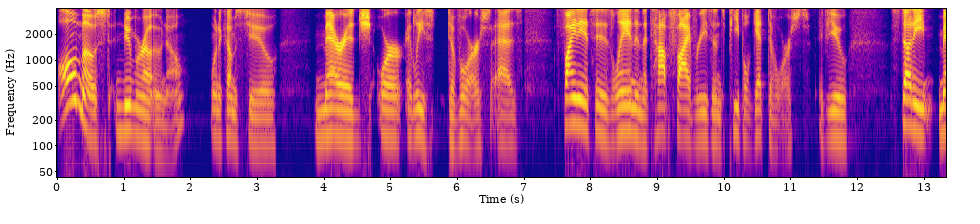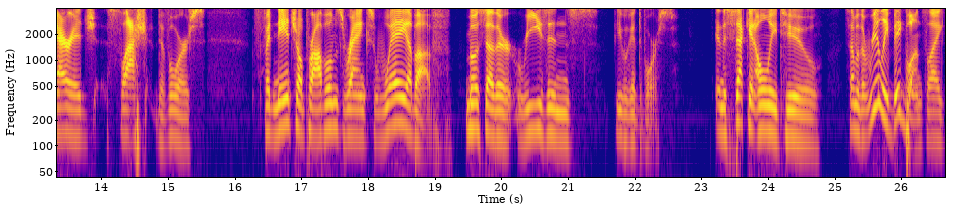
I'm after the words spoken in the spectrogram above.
almost numero uno when it comes to marriage or at least divorce, as finances land in the top five reasons people get divorced. If you study marriage slash divorce, financial problems ranks way above most other reasons people get divorced. And the second only to some of the really big ones like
